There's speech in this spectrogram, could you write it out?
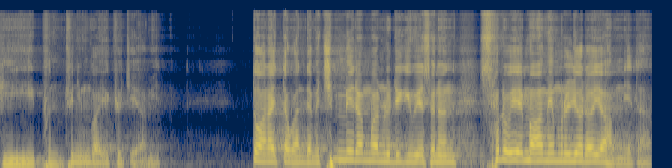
깊은 주님과의 교제함이 또 하나 있다고 한다면 친밀함을 누리기 위해서는 서로의 마음의 문을 열어야 합니다.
